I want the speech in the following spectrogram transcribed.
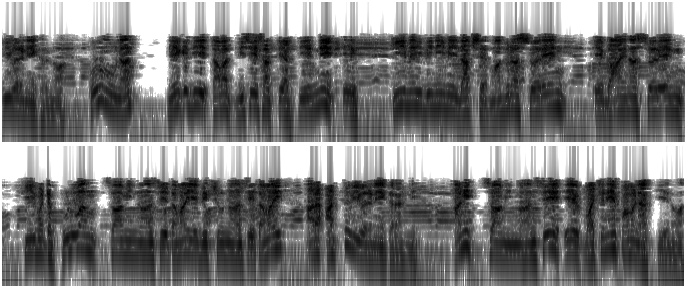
විවරණය කරනවා. කොහොම වුණත් මේකෙදී තවත් විශේෂත්වයක් තියෙන්නේ ඒ කීමේ බිනීමේ දක්ෂ මధుර ස්වරයෙන් ඒ ගායනා ස්වරයෙන් කීමට පුළුවන් ස්වාමින් වහන්සේ තමයි ඒ භික්ෂුන් වහන්සේ තමයි අර අර්ථ විවරණය කරන්නේ. අනිත් ස්වාමින් වහන්සේ ඒ වචනේ පමණක් කියනවා.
